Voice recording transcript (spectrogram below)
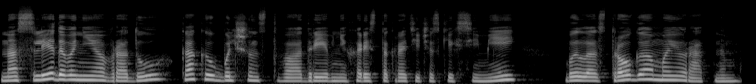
Наследование в роду, как и у большинства древних аристократических семей, было строго майоратным.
